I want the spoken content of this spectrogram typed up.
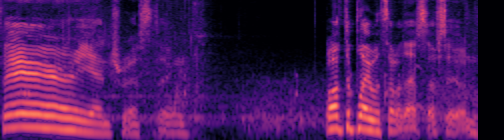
Very interesting. We'll have to play with some of that stuff soon.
